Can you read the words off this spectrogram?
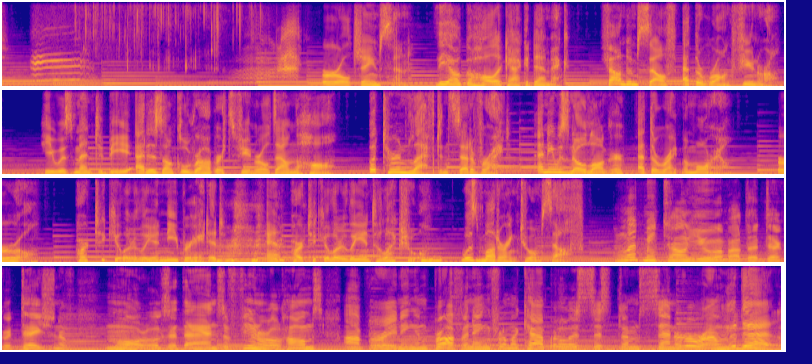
Earl Jameson, the alcoholic academic, found himself at the wrong funeral. He was meant to be at his Uncle Robert's funeral down the hall, but turned left instead of right, and he was no longer at the right memorial. Earl, particularly inebriated and particularly intellectual, was muttering to himself. Let me tell you about the degradation of morals at the hands of funeral homes operating and profiting from a capitalist system centered around the dead.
